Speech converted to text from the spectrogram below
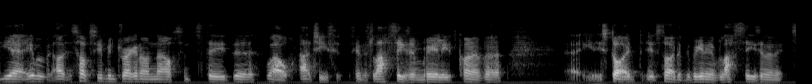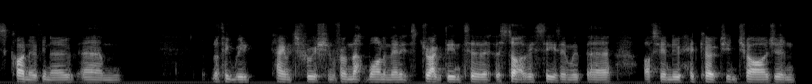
yeah, it, it's obviously been dragging on now since the, the well, actually since last season. Really, it's kind of a uh, it started it started at the beginning of last season, and it's kind of you know um, nothing really came to fruition from that one, and then it's dragged into the start of this season with uh, obviously a new head coach in charge, and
